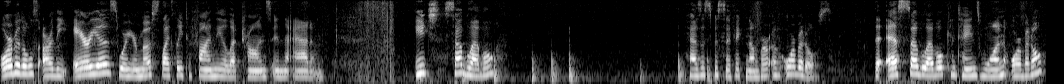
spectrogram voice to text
Orbitals are the areas where you're most likely to find the electrons in the atom. Each sublevel has a specific number of orbitals. The S sublevel contains one orbital.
